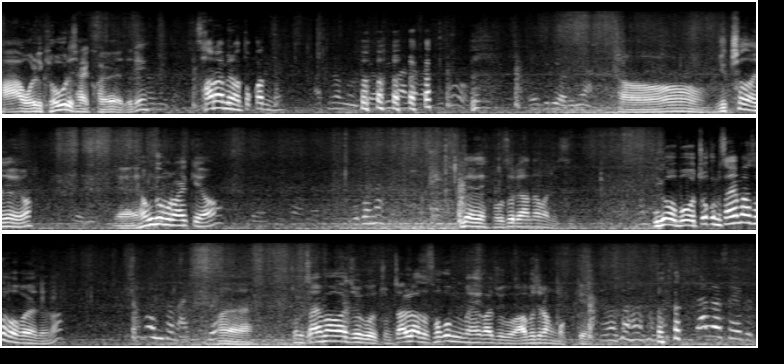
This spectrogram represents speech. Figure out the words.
아, 원래 겨울에 잘 커요, 애들이? 사람이랑 똑같네. 아, 그러면 열이 많아가지고 여름에 안 아, 6,000원이에요? 네, 현금으로 할게요. 이거는 네네, 오소리 하나만 주세요. 이거 뭐 조금 삶아서 먹어야 되나? 조금 더 맛있죠? 네. 좀 삶아가지고 좀 잘라서 소금 해가지고 아버지랑 먹게. 잘라서 해도 돼.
